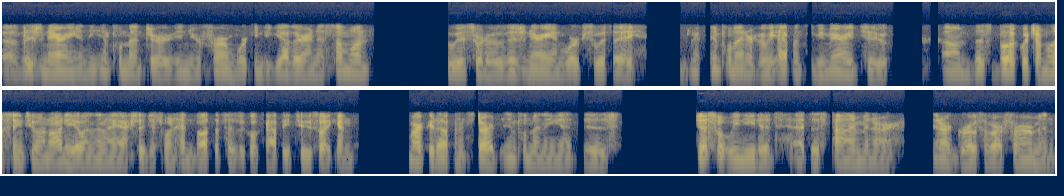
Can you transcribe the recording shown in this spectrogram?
uh, visionary and the implementer in your firm working together. And as someone who is sort of a visionary and works with a implementer who he happens to be married to, um, this book, which I'm listening to on audio, and then I actually just went ahead and bought the physical copy too, so I can mark it up and start implementing it, is just what we needed at this time in our in our growth of our firm. And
